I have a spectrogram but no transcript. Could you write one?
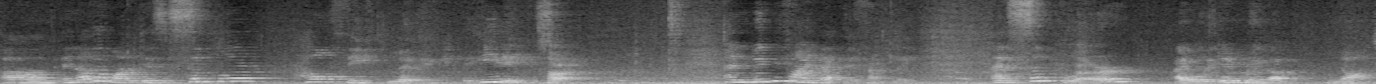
Um, another one is simpler, healthy living, eating, sorry. And we define that differently. And simpler, I will again bring up not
